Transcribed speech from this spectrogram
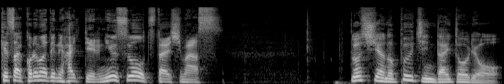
今朝これまでに入っているニュースをお伝えします。ロシアのプーチン大統領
